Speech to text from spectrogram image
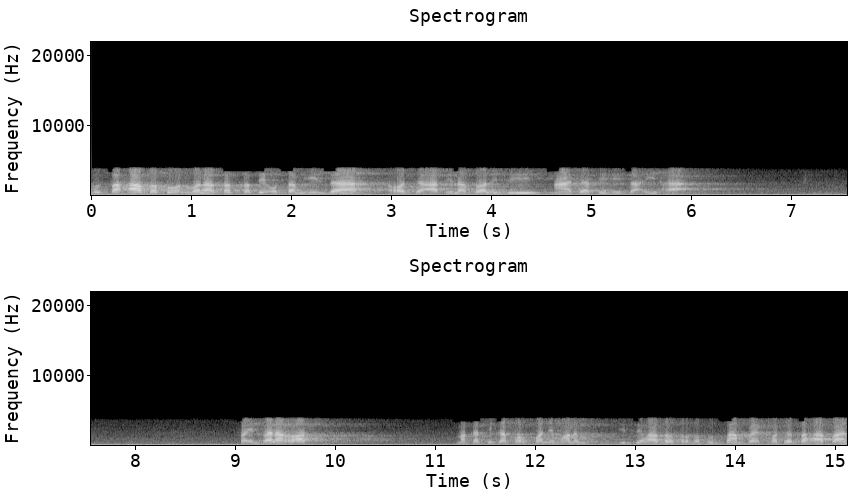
mustahadatun wala tastati'u tamyiza raja'at ila ghalibi adati nisa'iha. Fa'in balarat maka jika perempuan yang mengalami istihadah tersebut sampai pada tahapan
